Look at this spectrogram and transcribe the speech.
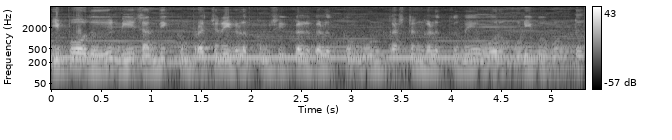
இப்போது நீ சந்திக்கும் பிரச்சனைகளுக்கும் சிக்கல்களுக்கும் உன் கஷ்டங்களுக்குமே ஒரு முடிவு உண்டு.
